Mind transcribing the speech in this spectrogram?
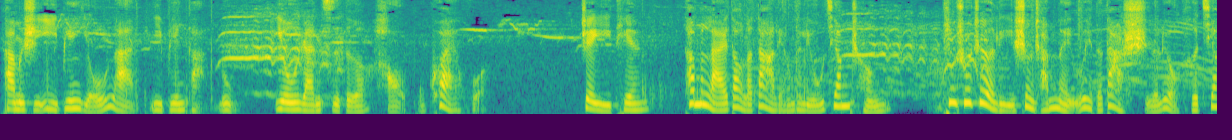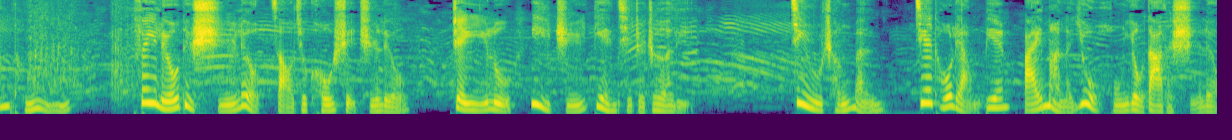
他们是一边游览一边赶路，悠然自得，好不快活。这一天，他们来到了大梁的刘江城，听说这里盛产美味的大石榴和江藤鱼。飞流对石榴早就口水直流，这一路一直惦记着这里。进入城门。街头两边摆满了又红又大的石榴，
